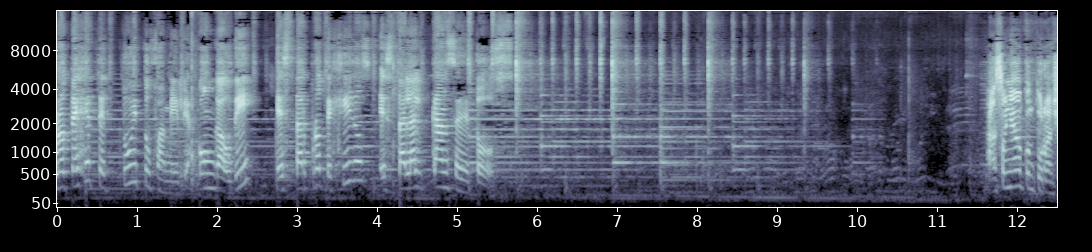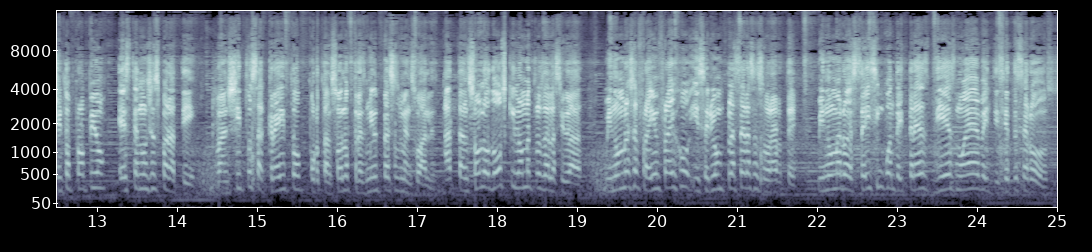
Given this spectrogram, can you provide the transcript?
Protégete tú y tu familia. Con Gaudí, estar protegidos está al alcance de todos. ¿Has soñado con tu ranchito propio? Este anuncio es para ti. Ranchitos a crédito por tan solo 3 mil pesos mensuales. A tan solo 2 kilómetros de la ciudad. Mi nombre es Efraín Fraijo y sería un placer asesorarte. Mi número es 653 19 2702.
